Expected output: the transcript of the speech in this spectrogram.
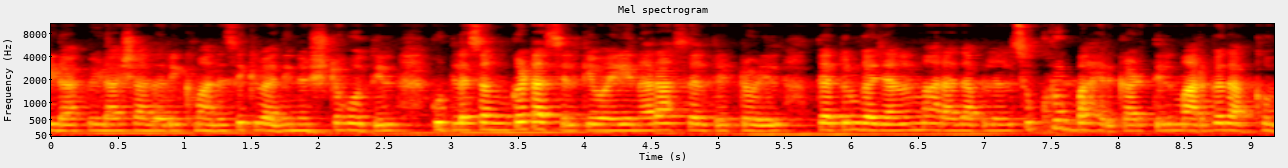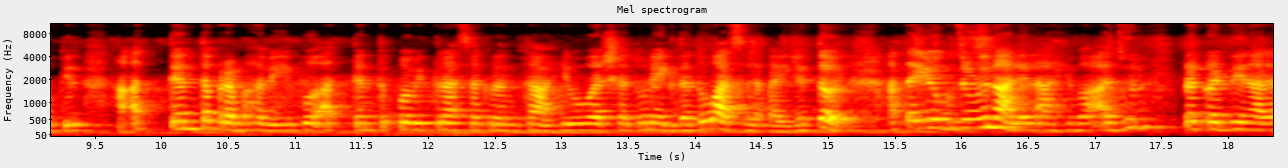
इडापिडा शारीरिक मानसिक व्याधी नष्ट होतील. कुठलं संकट असेल किंवा येणारं असेल ते टळेल. त्यातून गजानन महाराज आपल्याला सुखरूप बाहेर काढतील मार्ग दाखवतील. हा अत्यंत प्रभावी व अत्यंत पवित्र असा ग्रंथ आहे. व वर्षातून एकदा तो वाचला पाहिजे. तर आता योग जुळून आलेला आहे व अजून प्रकट दिनाला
